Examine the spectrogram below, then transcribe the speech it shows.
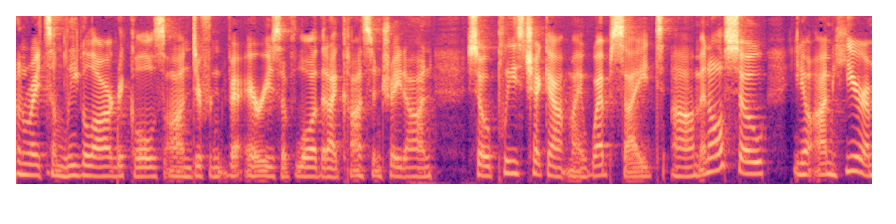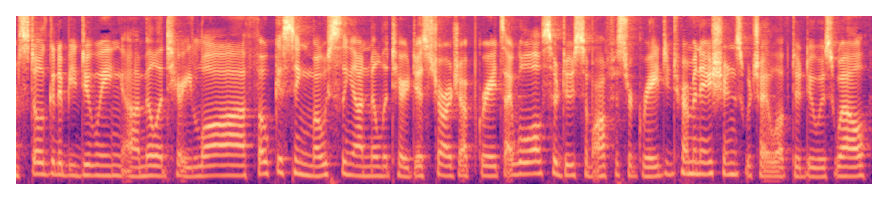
and write some legal articles on different areas of law that I concentrate on. So please check out my website. Um, and also, you know, I'm here. I'm still going to be doing uh, military law, focusing mostly on military discharge upgrades. I will also do some officer grade determinations, which I love to do as well.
